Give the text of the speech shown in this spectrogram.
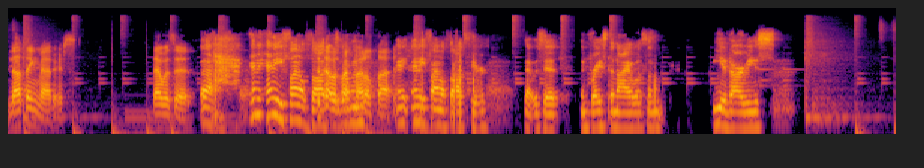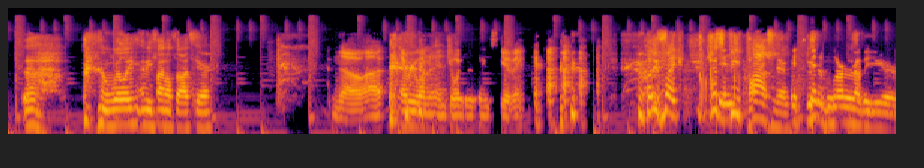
Nothing matters. That was it. Uh, any any final thoughts? that was my final thought. Any, any final thoughts here? That was it. Embrace the nihilism. Eat at Arby's. Ugh. Willie, any final thoughts here? No, uh, everyone enjoyed their Thanksgiving. He's like, just be positive. It's Just- been a blur of a year.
